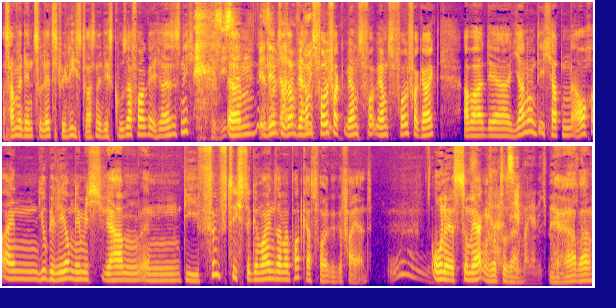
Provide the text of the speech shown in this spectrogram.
was haben wir denn zuletzt released? War es eine Discusa-Folge? Ich weiß es nicht. Ähm, in dem zusammen, wir haben es voll, wir haben's wir haben's voll vergeigt. Aber der Jan und ich hatten auch ein Jubiläum, nämlich wir haben ähm, die 50. gemeinsame Podcast-Folge gefeiert. Ohne es zu merken, Ja, sozusagen. erzählt man ja nicht mehr. Ja, Das aber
